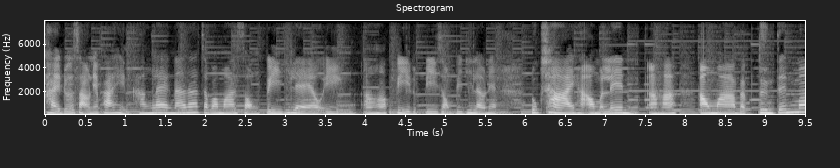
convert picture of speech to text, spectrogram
ไข่ดโนเสาร์เนี่ยพาเห็นครั้งแรกนะน่าจะประมาณ 2 ปีที่แล้วเองอ่าฮะปีหรือปี 2 ปีที่แล้วเนี่ยลูกชายค่ะเอามาเล่นอะฮะเอามาแบบตื่นเต้นม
